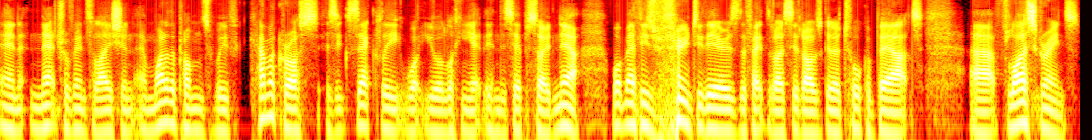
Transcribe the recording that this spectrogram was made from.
and natural ventilation. And one of the problems we've come across is exactly what you're looking at in this episode. Now, what Matthew's referring to there is the fact that I said I was going to talk about uh, fly screens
